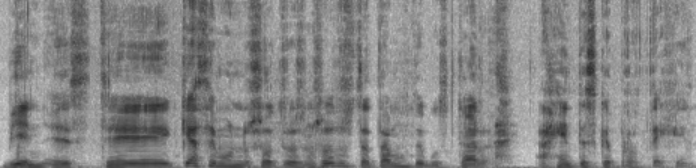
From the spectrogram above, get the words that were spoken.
Bien, este, ¿qué hacemos nosotros? Nosotros tratamos de buscar agentes que protegen.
